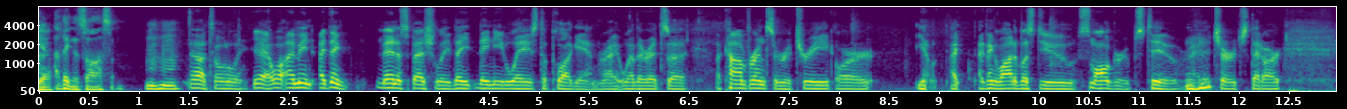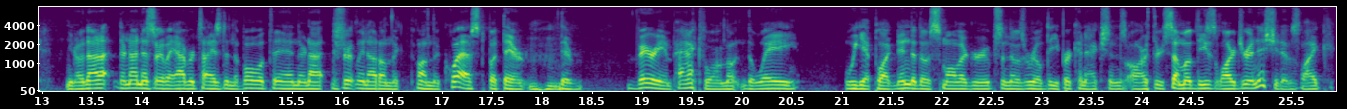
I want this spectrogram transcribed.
Yeah. I, think it's awesome. Mm-hmm. Oh, totally. Yeah. Well, I mean, I think men especially they, they need ways to plug in, right? Whether it's a, a conference, a retreat, or you know, I, I think a lot of us do small groups too, right? Mm-hmm. At church that are, you know, not they're not necessarily advertised in the bulletin. They're not certainly not on the on the quest, but they're mm-hmm. they're very impactful. And the, the way we get plugged into those smaller groups and those real deeper connections are through some of these larger initiatives like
